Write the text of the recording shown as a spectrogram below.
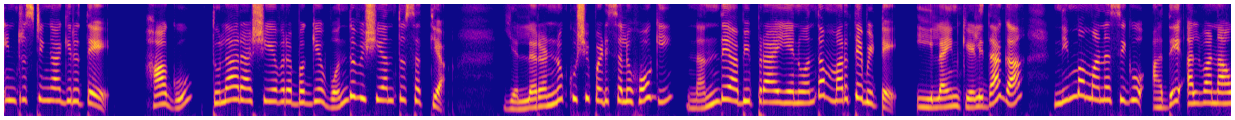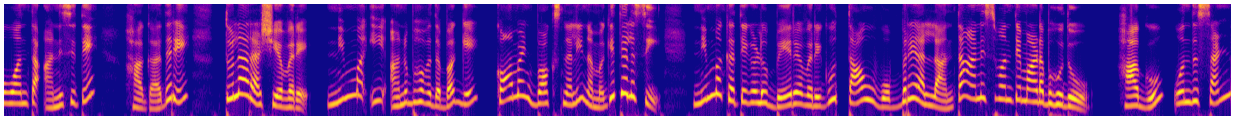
ಇಂಟ್ರೆಸ್ಟಿಂಗ್ ಆಗಿರುತ್ತೆ. ಹಾಗೂ ತುಲಾರಾಶಿಯವರ ಬಗ್ಗೆ ಒಂದು ವಿಷಯಂತೂ ಸತ್ಯ. ಎಲ್ಲರನ್ನೂ ಖುಷಿಪಡಿಸಲು ಹೋಗಿ ನಂದೇ ಅಭಿಪ್ರಾಯ ಏನು ಅಂತ ಮರ್ತೆಬಿಟ್ಟೆ ಈ ಲೈನ್ ಕೇಳಿದಾಗ ನಿಮ್ಮ ಮನಸ್ಸಿಗೂ ಅದೇ ಅಲ್ವಾ ನಾವು ಅಂತ ಅನಿಸಿತೆ. ಹಾಗಾದರೆ ತುಲಾರಾಶಿಯವರೇ, ನಿಮ್ಮ ಈ ಅನುಭವದ ಬಗ್ಗೆ ಕಾಮೆಂಟ್ ಬಾಕ್ಸ್ನಲ್ಲಿ ನಮಗೆ ತಿಳಿಸಿ. ನಿಮ್ಮ ಕತೆಗಳು ಬೇರೆಯವರಿಗೂ ತಾವು ಒಬ್ಬರೇ ಅಲ್ಲ ಅಂತ ಅನಿಸುವಂತೆ ಮಾಡಬಹುದು. ಹಾಗೂ ಒಂದು ಸಣ್ಣ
